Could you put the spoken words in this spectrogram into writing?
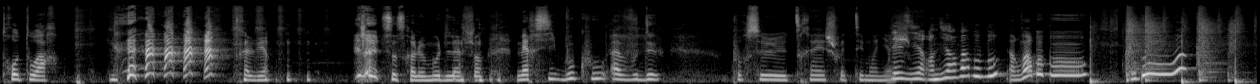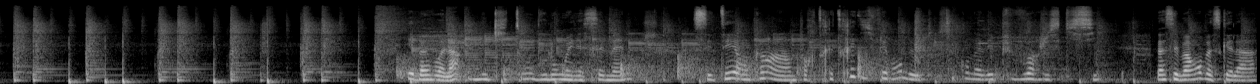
Trottoir. Très bien. Ce sera le mot de la fin. Merci beaucoup à vous deux pour ce très chouette témoignage. Plaisir. On dit au revoir, boubou Au revoir, Bobo. Bobo. Et ben voilà, nous quittons Boulon et SML. C'était encore un portrait très différent de tout ce qu'on avait pu voir jusqu'ici. Là, c'est marrant parce qu'elle a,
